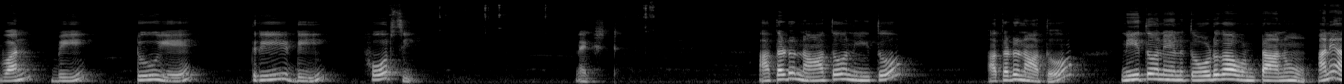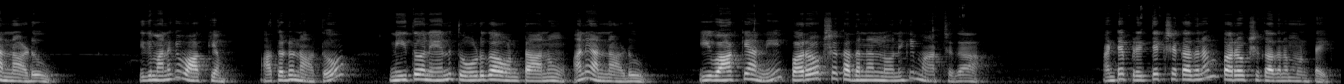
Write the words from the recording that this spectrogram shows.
One B two A three D four C. Next. అతడు నాతో నీతో అతడు నాతో నీతో నేను తోడుగా ఉంటాను అని అన్నాడు. ఇది మనకి వాక్యం. అతడు నాతో నీతో నేను తోడుగా ఉంటాను అని అన్నాడు. ఈ వాక్యాన్ని పరోక్ష కథనంలోనికి మార్చగా. అంటే ప్రత్యక్ష కథనం పరోక్ష కథనం ఉంటాయి.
